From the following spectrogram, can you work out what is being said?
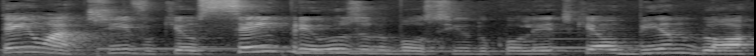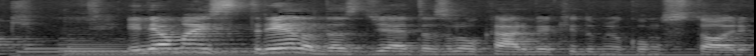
tem um ativo que eu sempre uso no bolsinho do colete, que é o Bian Block. Ele é uma estrela das dietas low carb aqui do meu consultório.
